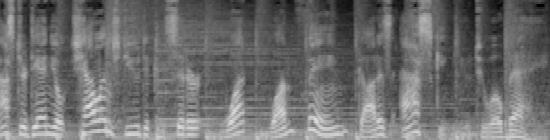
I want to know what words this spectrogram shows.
Pastor Daniel challenged you to consider what one thing God is asking you to obey.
